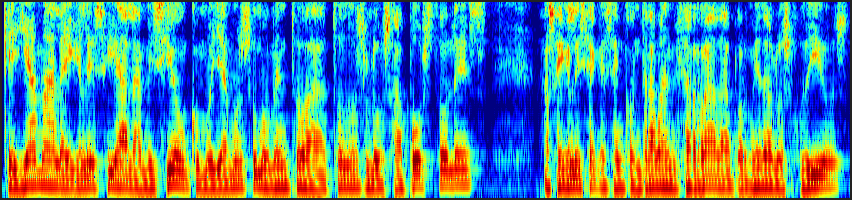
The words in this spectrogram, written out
que llama a la Iglesia a la misión, como llamó en su momento a todos los apóstoles, a esa Iglesia que se encontraba encerrada por miedo a los judíos,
